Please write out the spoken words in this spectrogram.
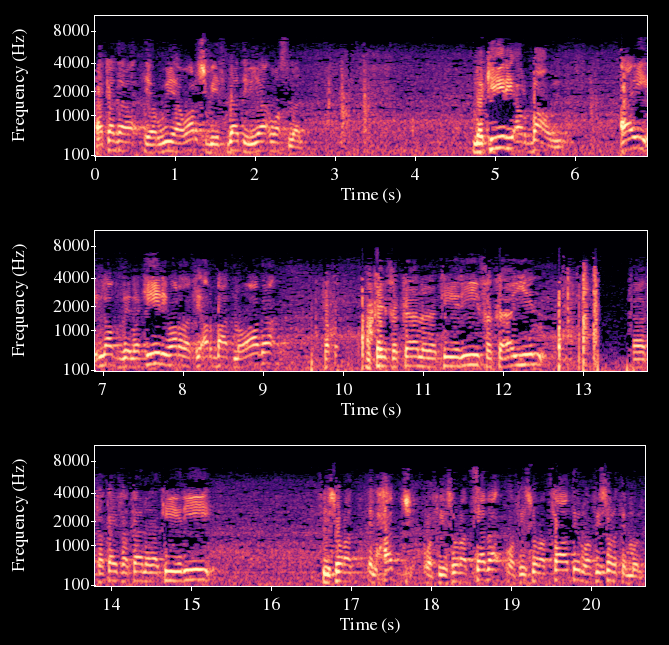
هكذا يرويها ورش بإثبات الياء وصلا. نكيري أربع. أي لفظ نكيري ورد في أربعة مواضع. فكيف كان نكيري؟ فكأي فكيف كان نكيري في سورة الحج وفي سورة سبأ وفي سورة فاطر وفي سورة الملك؟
